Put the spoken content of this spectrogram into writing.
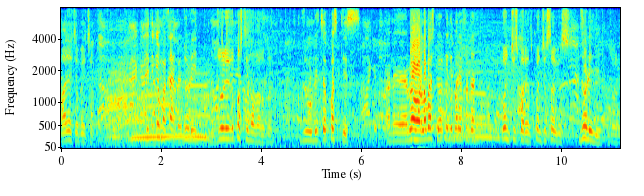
हा याच्या याच्या किती किंमत सांगता जुडी? जुळीचं पस्तीस हजार रुपये. जुडीचं पस्तीस. आणि व्यवहारला बसल्यावर किती पर्यंत सुटेल? पंचवीसपर्यंत पंचवीस सव्वीस. जुडीची. जोडी.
